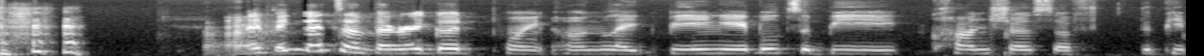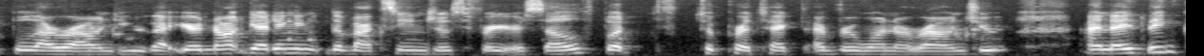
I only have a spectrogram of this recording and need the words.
I think that's a very good point, Hung. Like being able to be conscious of the people around you, that you're not getting the vaccine just for yourself, but to protect everyone around you. And I think,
